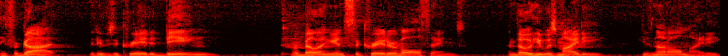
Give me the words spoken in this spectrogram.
He forgot that he was a created being, rebelling against the creator of all things. And though he was mighty, he's not almighty.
